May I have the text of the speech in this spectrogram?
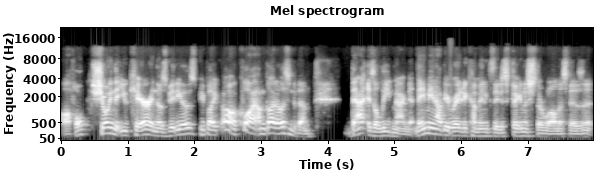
awful. Showing that you care in those videos people like oh cool i'm glad i listened to them. That is a lead magnet. They may not be ready to come in because they just finished their wellness visit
